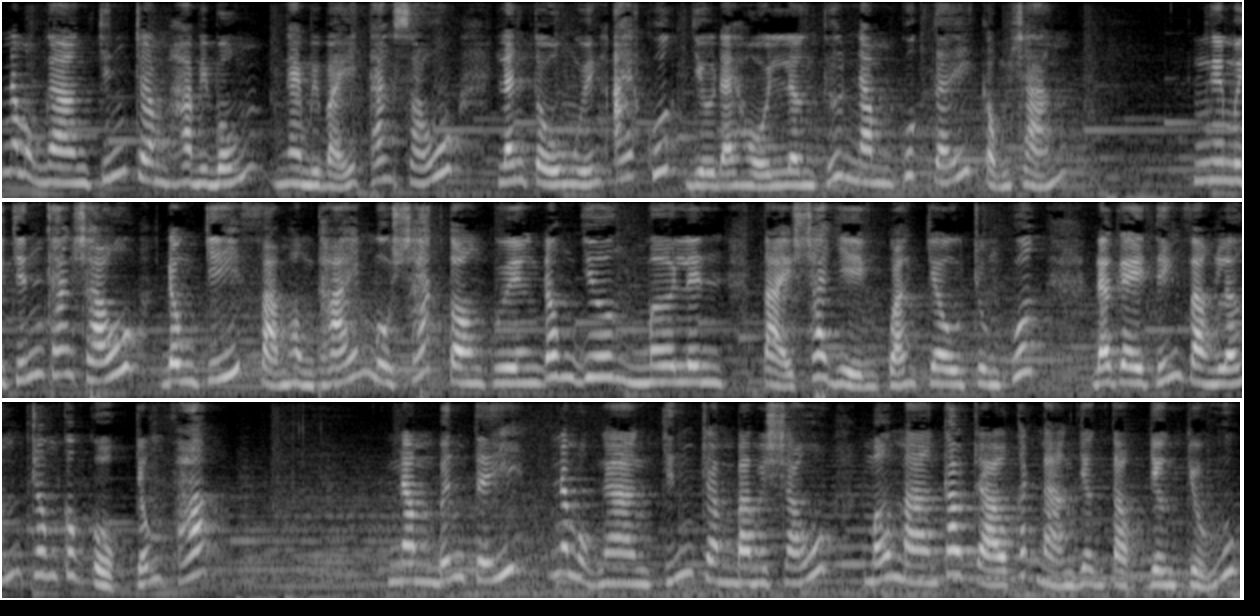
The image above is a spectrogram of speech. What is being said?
năm 1924, ngày 17 tháng 6, lãnh tụ Nguyễn Ái Quốc dự đại hội lần thứ 5 quốc tế Cộng sản. Ngày 19 tháng 6, đồng chí Phạm Hồng Thái mưu sát toàn quyền Đông Dương Mơ Linh tại Sa Diện, Quảng Châu, Trung Quốc đã gây tiếng vang lớn trong công cuộc chống Pháp. Năm Bính Tý năm 1936 mở màn cao trào cách mạng dân tộc dân chủ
